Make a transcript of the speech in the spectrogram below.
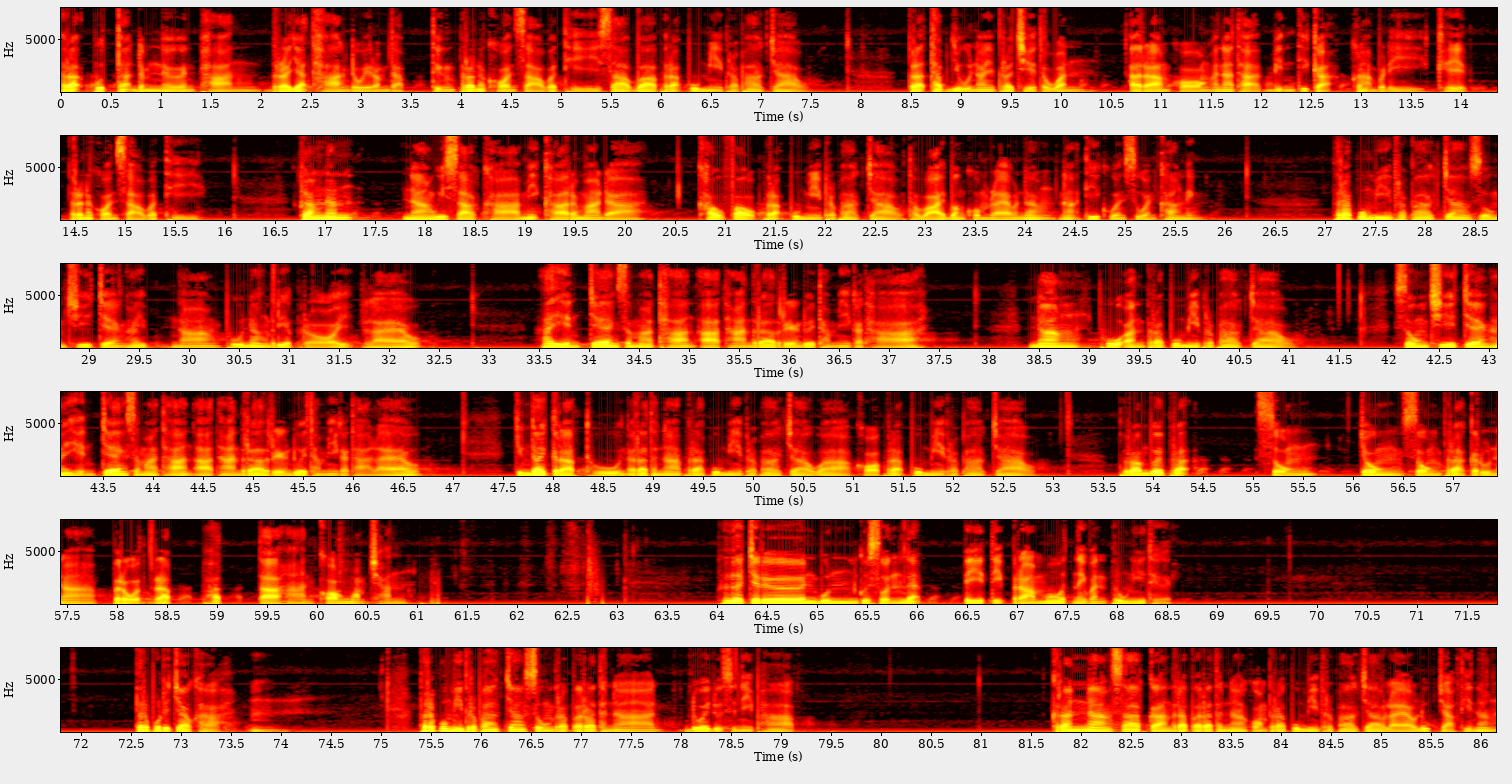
พระพุทธดำเนินผ่านระยะทางโดยลำดับ ถึงพระนครสาวัตถีทราบว่าพระผู้มีพระภาคเจ้า ประทับอยู่ในพระเชตวัน อารามของอนาถาบินทิกะขณบดีเขต พระนครสาวัตถี ครั้งนั้น นางวิสาขามิคารมาดา เข้าเฝ้าพระผู้มีพระภาคเจ้า ถวายบังคมแล้วนั่งณที่ควรส่วนข้างหนึ่ง พระผู้มีพระภาคเจ้าทรงชี้แจงให้นางผู้นั่งเรียบร้อยแล้ว ให้เห็นแจ้งสมาทานอาถานราดเรียงด้วยธรรมีกถานางผู้อันพระผู้มีพระภาคเจ้า ทรงชี้แจงให้เห็นแจ้งสมาทานอาถานราดเรียงด้วยธรรมีกถาแล้ว จึงได้กราบทูลอาราธนาพระผู้มีพระภาคเจ้าว่าขอพระผู้มีพระภาคเจ้า พร้อมด้วยพระสงฆ์จงทรงพระกรุณาโปรดรับพัตตาหารของหม่อมฉัน เพื่อเจริญบุญกุศลและปีติปราโมทในวันพรุ่งนี้เถิด พระพุทธเจ้าค่ะ อืม พระผู้มีพระภาคเจ้าทรงรับอาราธนาด้วยดุษณีภาพ ครั้นนางทราบการรับอาราธนาของพระผู้มีพระภาคเจ้าแล้วลุกจากที่นั่ง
